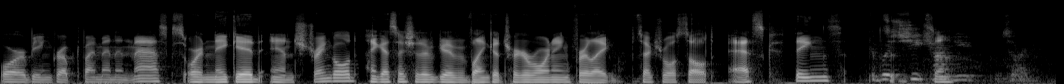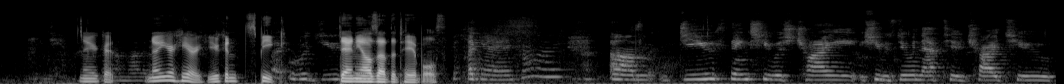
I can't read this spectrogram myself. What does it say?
or being groped by men in masks, or naked and strangled. I guess I should have given blanket trigger warning for like sexual assault esque things. Was she so- trying you? Sorry. No, you're good. No, you're here. You can speak. Uh, Would you Danielle's think- at the tables. again. Hi. Um, do you think she was trying? She was doing that to try to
